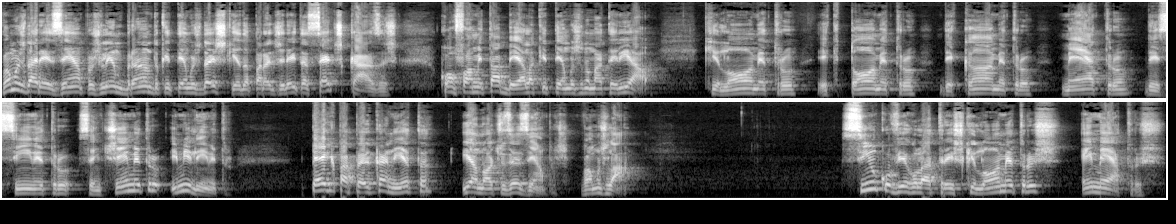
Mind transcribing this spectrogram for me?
Vamos dar exemplos lembrando que temos da esquerda para a direita sete casas, conforme tabela que temos no material: quilômetro, hectômetro, decâmetro, metro, decímetro, centímetro e milímetro. Pegue papel e caneta e anote os exemplos. Vamos lá. 5,3 quilômetros em metros.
